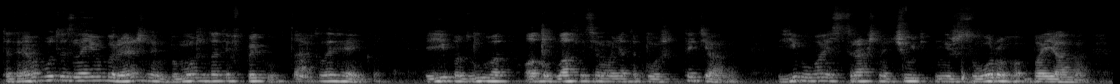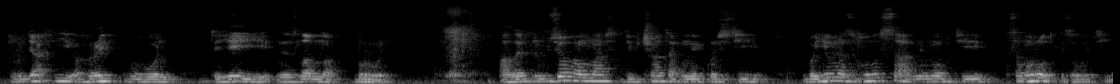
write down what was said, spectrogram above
Та треба бути з нею обережним, бо може дати в пику так легенько. Її подруга, однокласниця моя також, Тетяна. Їй буває страшно чуть, ніж суворого баяна. В грудях її горить вогонь, то є її незламна бронь. Але крім цього у нас дівчата непрості, бо є в нас голоса, немов ті самородки золоті.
